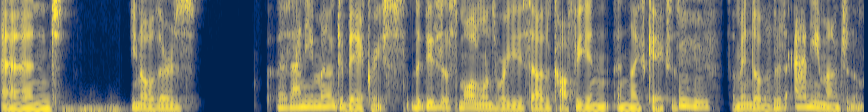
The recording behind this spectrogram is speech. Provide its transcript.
and you know there's there's any amount of bakeries. These are small ones where you sell coffee and, and nice cakes and stuff. Mm-hmm. So I'm in Dublin. There's any amount of them.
